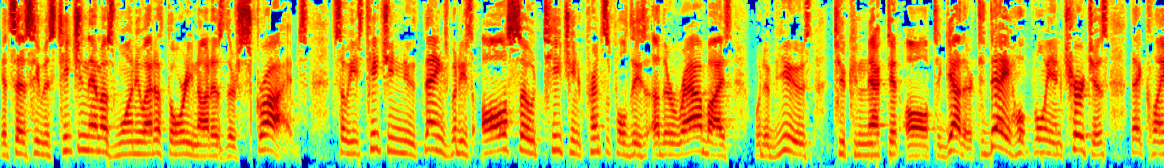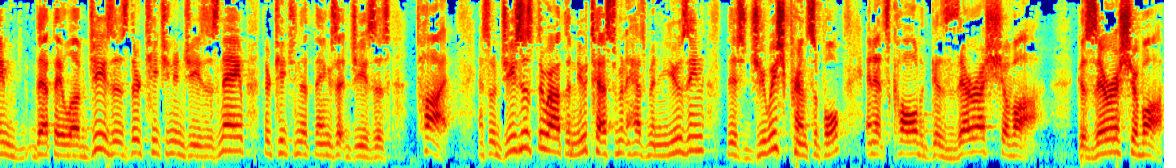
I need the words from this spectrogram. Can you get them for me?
it says he was teaching them as one who had authority, not as their scribes. So he's teaching new things, but he's also teaching principles these other rabbis would have used to connect it all together. Today, hopefully in churches that claim that they love Jesus, they're teaching in Jesus' name, they're teaching the things that Jesus taught. And so Jesus throughout the New Testament has been using this Jewish principle, and it's called Gezerah Shavah. Gezerah Shavah.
